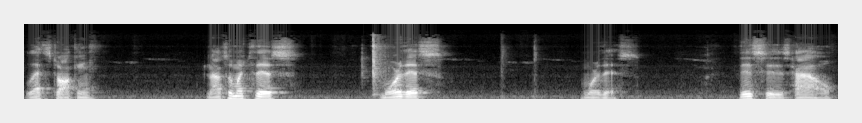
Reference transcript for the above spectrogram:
Less talking. Not so much this, more this, more this. This is how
